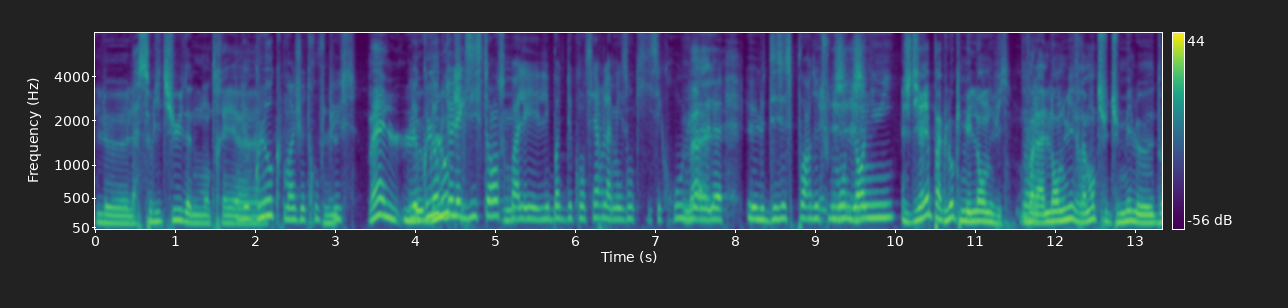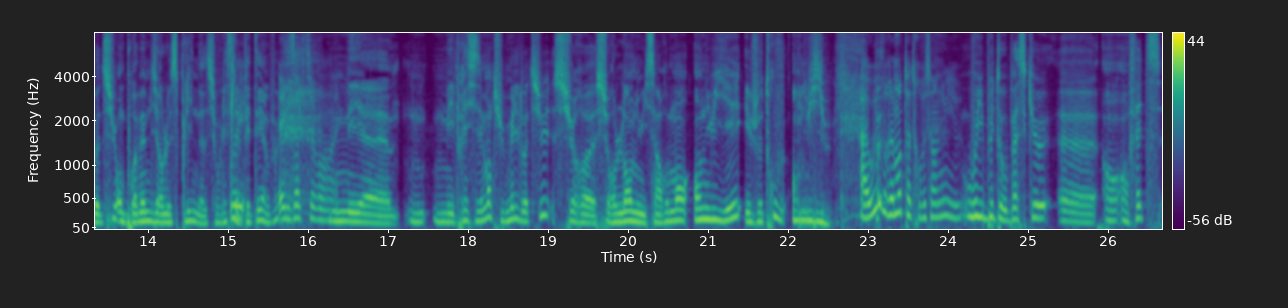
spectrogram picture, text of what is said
le, la solitude, à nous montrer Le euh, glauque, moi, je trouve le- plus. ouais, le, Le, glauque, de l'existence, quoi. Les, les boîtes de conserve, la maison qui s'écroule, Bah, le, désespoir de tout le monde, l'ennui. Je dirais pas glauque, mais l'ennui. Ouais. Voilà, l'ennui, vraiment, tu, tu mets le doigt dessus. On pourrait même dire le spleen, si vous voulez se Oui. la péter un peu. Exactement. ouais. Mais, mais précisément, tu mets le doigt dessus sur, sur l'ennui. C'est un roman ennuyé et je trouve ennuyeux. Ah oui, Bah- vraiment, t'as trouvé ça ennuyeux? Oui, plutôt, parce que euh, en, en fait,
